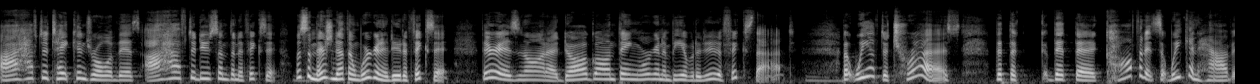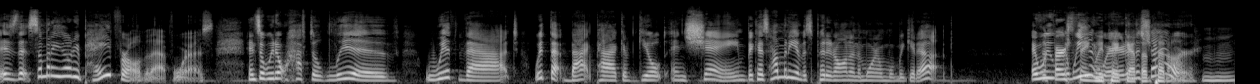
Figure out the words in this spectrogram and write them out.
I have to take control of this. I have to do something to fix it. Listen, there's nothing we're going to do to fix it. There is not a doggone thing we're going to be able to do to fix that. Mm. But we have to trust that the that the confidence that we can have is that somebody's already paid for all of that for us. And so we don't have to live with that with that backpack of guilt and shame because how many of us put it on in the morning when we get up? And we, first we thing we wear pick it in the shower. Mm-hmm.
